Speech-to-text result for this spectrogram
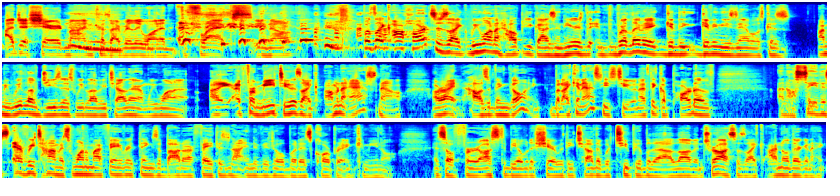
I just shared mine because I really wanted to flex. You know, but like our hearts is like we want to help you guys, and here's the, we're living giving, giving these examples because I mean we love Jesus, we love each other, and we want to. I for me too is like I'm gonna ask now. All right, how's it been going? But I can ask these two, and I think a part of. And I'll say this every time. It's one of my favorite things about our faith is not individual, but it's corporate and communal. And so for us to be able to share with each other with two people that I love and trust is like I know they're gonna.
